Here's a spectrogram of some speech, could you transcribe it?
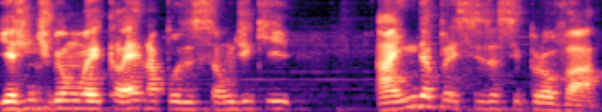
E a gente vê um Leclerc na posição de que ainda precisa se provar.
